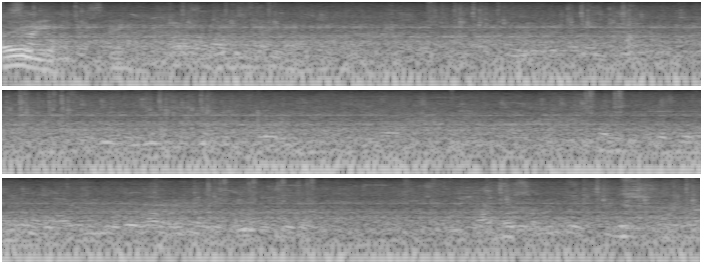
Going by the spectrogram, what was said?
ए, निकल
